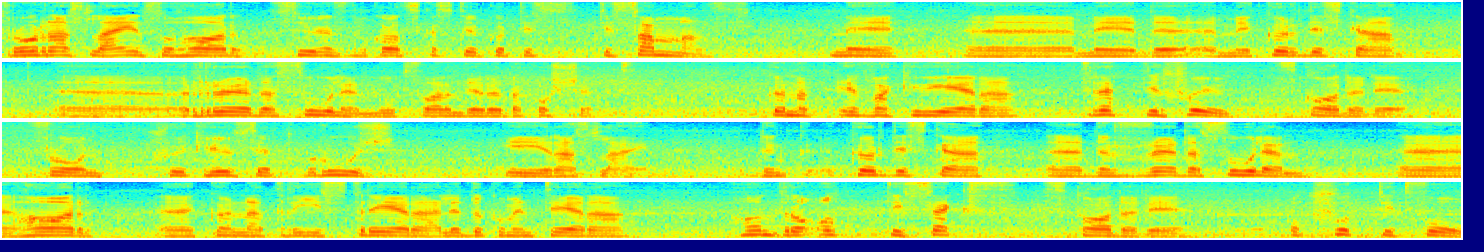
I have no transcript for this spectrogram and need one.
Från Raslain så har Syriens demokratiska styrkor tills, tillsammans med, eh, med, eh, med kurdiska eh, Röda solen, motsvarande Röda korset, kunnat evakuera 37 skadade från sjukhuset Rouge i Raslain. Den kurdiska, eh, den Röda solen, eh, har eh, kunnat registrera eller dokumentera 186 skadade och 72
